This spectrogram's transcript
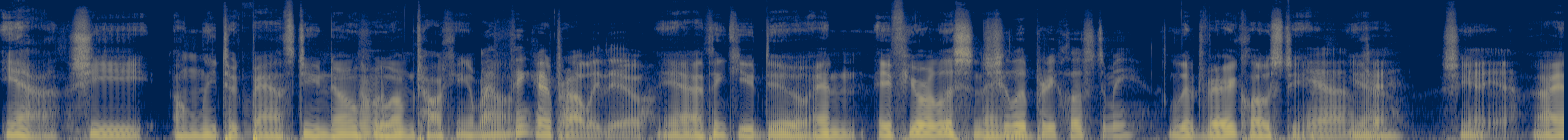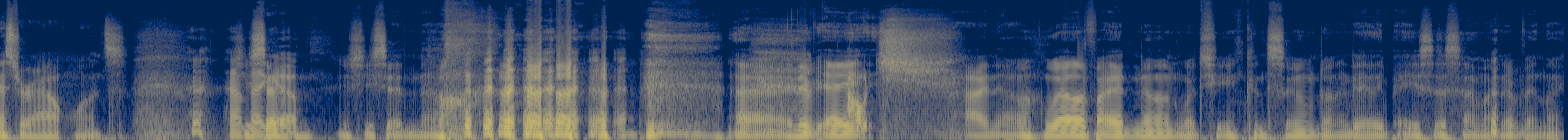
yeah, she only took baths. Do you know who. I'm talking about? I think I probably do. yeah, I think you do. And if you're listening, She lived pretty close to me. lived very close to you. Yeah. Yeah. She Yeah, yeah. I asked her out once. How'd she that said, go? She said no. uh, and if, hey, Ouch. I know. Well, if I had known what she consumed on a daily basis, I might have been like,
